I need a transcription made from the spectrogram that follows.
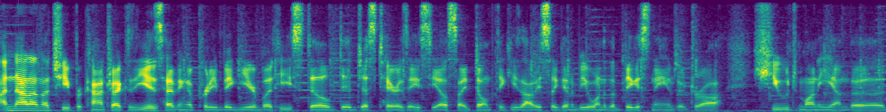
I'm not on a cheaper contract because he is having a pretty big year, but he still did just tear his ACL, so I don't think he's obviously going to be one of the biggest names or draw huge money on the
